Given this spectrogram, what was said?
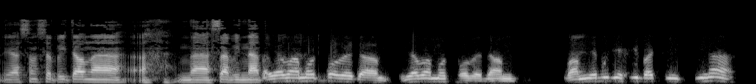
Ja som sa pýtal na, na Sabin na. Ja vám odpovedám, ja vám odpovedám. Vám nebude chýbať čínština?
